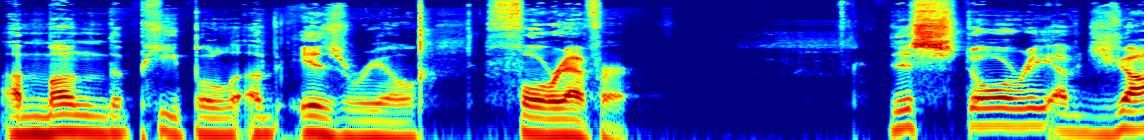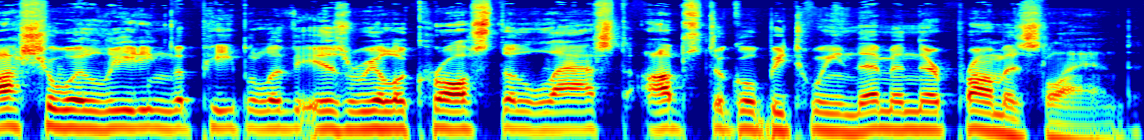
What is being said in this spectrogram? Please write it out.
among the people of Israel forever. This story of Joshua leading the people of Israel across the last obstacle between them and their promised land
